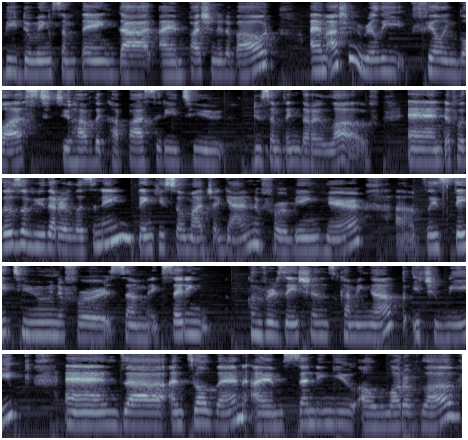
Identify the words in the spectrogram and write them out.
be doing something that I am passionate about. I am actually really feeling blessed to have the capacity to do something that I love. And for those of you that are listening, thank you so much again for being here. Uh, please stay tuned for some exciting conversations coming up each week. And uh, until then, I am sending you a lot of love.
